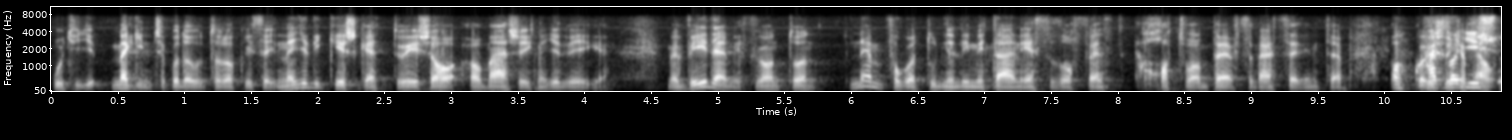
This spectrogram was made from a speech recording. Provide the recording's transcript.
Úgyhogy megint csak oda utalok vissza, egy negyedik és kettő, és a, a második negyed vége. Mert védelmi fronton nem fogod tudni limitálni ezt az offenszt 60 percen át szerintem. Akkor hát is, hogyha is...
